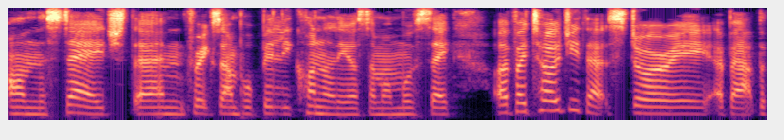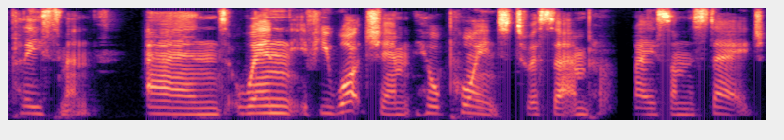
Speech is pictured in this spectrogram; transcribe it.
on the stage, um, for example, Billy Connolly or someone will say, oh, "Have I told you that story about the policeman?" And when, if you watch him, he'll point to a certain place on the stage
